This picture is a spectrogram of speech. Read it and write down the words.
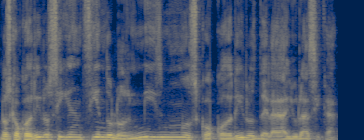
Los cocodrilos siguen siendo los mismos cocodrilos de la edad jurásica,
